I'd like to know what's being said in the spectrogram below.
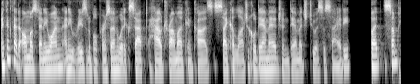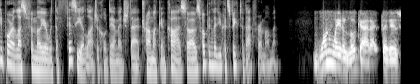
I think that almost anyone, any reasonable person would accept how trauma can cause psychological damage and damage to a society. But some people are less familiar with the physiological damage that trauma can cause. So I was hoping that you could speak to that for a moment. One way to look at it that is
